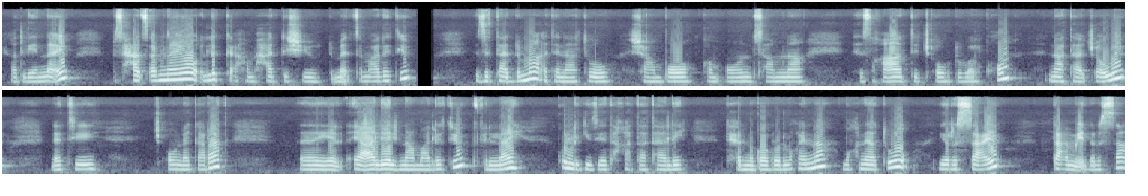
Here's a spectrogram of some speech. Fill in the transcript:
ይኸድልየና እዩ ምስ ሓፀብናዮ ልክዕ ከም ሓድሽ እዩ ድመፅእ ማለት እዩ እዚታት ድማ እቲ ናቱ ሻምቦ ከምኡውን ሳሙና እዚ ከዓ እቲ ጨው ድበልኩኹም ናታ ጨው እዩ ነቲ ጨው ነገራት የኣልየልና ማለት እዩ ብፍላይ ኩሉ ግዜ ተኸታታሊ ድሕር ንገብረሉ ኮይና ምክንያቱ ይርሳዕ እዩ ብጣዕሚ እዩ ዝርሳዕ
